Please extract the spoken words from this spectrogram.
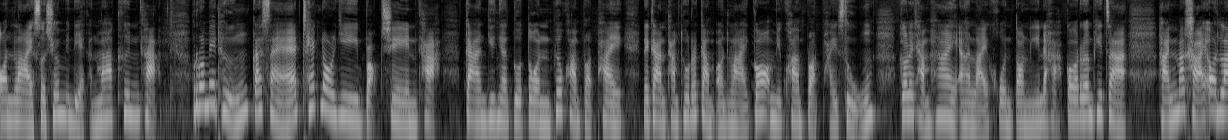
ออนไลน์โซเชียลมีเดียกันมากขึ้นค่ะ รวมไปถึงกระแสเทคโนโลยีบล็อกเชนค่ะ การยืนยันตัวตนเพื่อความปลอดภัยในการทำธุรกรรมออนไลน์ ก็มีความปลอดภัยสูง ก็เลยทำให้อาหลายคนตอนนี้นะคะ ก็เริ่มที่จะหันมาขายออนไล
